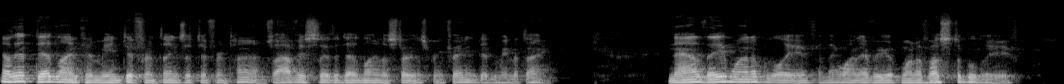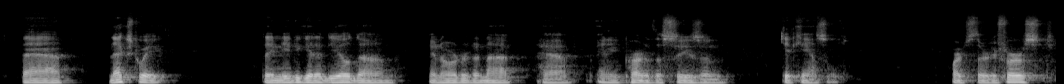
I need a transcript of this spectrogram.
Now, that deadline can mean different things at different times. Obviously, the deadline of starting spring training didn't mean a thing. Now they want to believe, and they want every one of us to believe, that next week they need to get a deal done in order to not have any part of the season get canceled. March 31st,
